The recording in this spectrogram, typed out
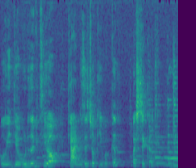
Bu video burada bitiyor. Kendinize çok iyi bakın. Hoşçakalın.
